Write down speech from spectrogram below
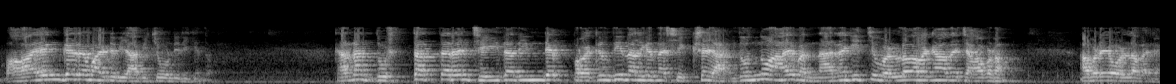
ഭയങ്കരമായിട്ട് വ്യാപിച്ചുകൊണ്ടിരിക്കുന്നു. കാരണം ദുഷ്ടത്തരം ചെയ്തതിന്റെ പ്രകൃതി നൽകുന്ന ശിക്ഷയാണ്. ഇതൊന്നും ആയവൻ നരകിച്ച് വെള്ളമിറങ്ങാതെ ചാവണം അവിടെയുള്ളവര്.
